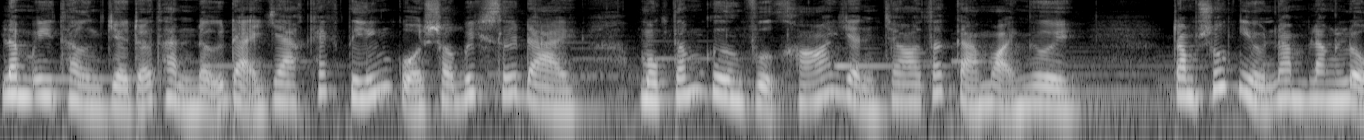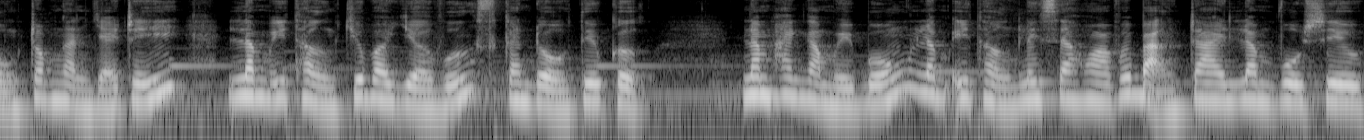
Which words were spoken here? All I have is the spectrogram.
Lâm Y Thần giờ trở thành nữ đại gia khét tiếng của showbiz xứ đài, một tấm gương vượt khó dành cho tất cả mọi người. Trong suốt nhiều năm lăn lộn trong ngành giải trí, Lâm Y Thần chưa bao giờ vướng scandal tiêu cực. Năm 2014, Lâm Y Thần lên xe hoa với bạn trai Lâm Vô Siêu,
